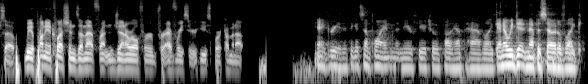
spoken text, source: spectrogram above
so we have plenty of questions on that front in general for for every Syracuse sport coming up. Yeah, I agree. I think at some point in the near future we'll probably have to have like I know we did an episode of like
